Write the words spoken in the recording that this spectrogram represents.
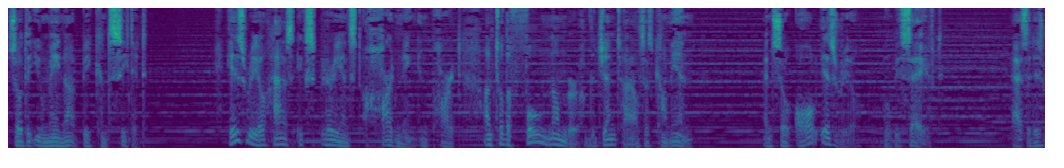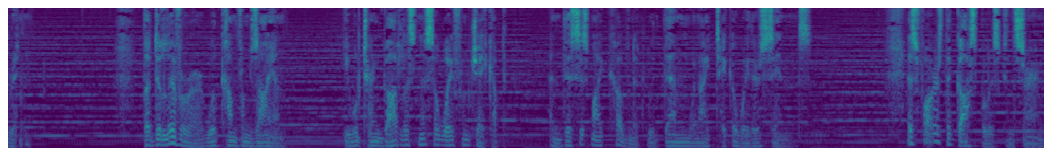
so that you may not be conceited. Israel has experienced a hardening in part until the full number of the Gentiles has come in, and so all Israel will be saved, as it is written. The deliverer will come from Zion. He will turn godlessness away from Jacob, and this is my covenant with them when I take away their sins. As far as the gospel is concerned,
